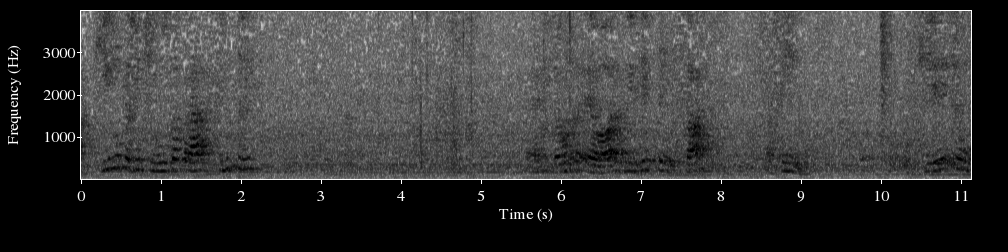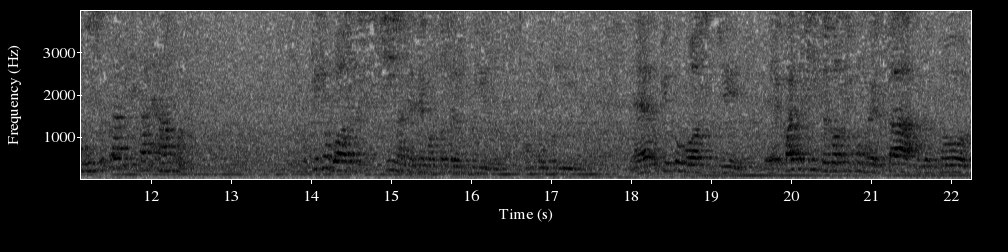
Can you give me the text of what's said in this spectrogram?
aquilo que a gente usa para se nutrir. Então é hora de repensar assim, o que eu uso para alimentar minha alma. O que, que, eu gosto de assistir na TV quando estou tranquilo, com tempo livre? É, o que, que eu gosto de. É, quais assuntos eu gosto de conversar quando eu estou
